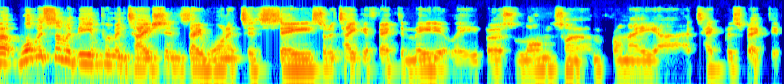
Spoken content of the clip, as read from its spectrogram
But what were some of the implementations they wanted to see sort of take effect immediately versus long term from a, uh, a tech perspective?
